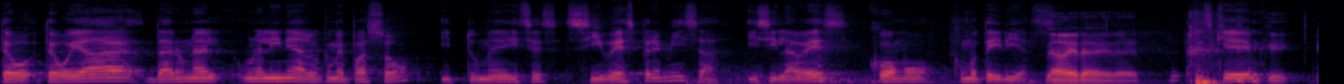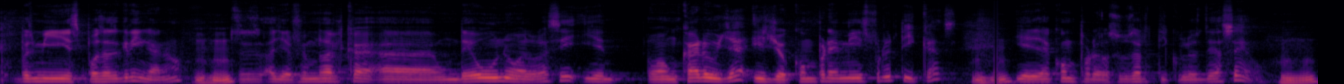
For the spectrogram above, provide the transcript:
te, te voy a dar una, una línea de algo que me pasó y tú me dices si ves premisa y si la ves, ¿cómo, cómo te irías? A ver, a ver, a ver. Es que, Ok. pues mi esposa es gringa, ¿no? Entonces ayer fuimos al a un D1 o algo así, y en- o a un carulla, y yo compré mis fruticas y ella compró sus artículos de aseo. Ujú.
